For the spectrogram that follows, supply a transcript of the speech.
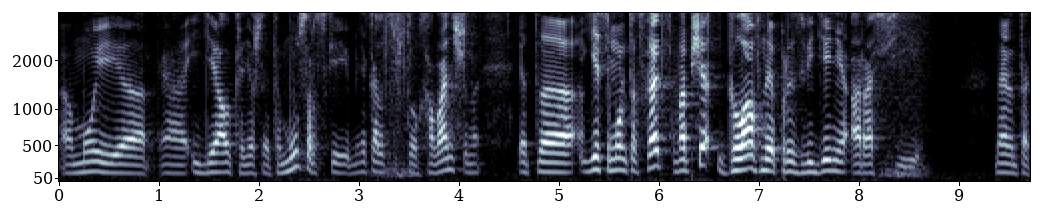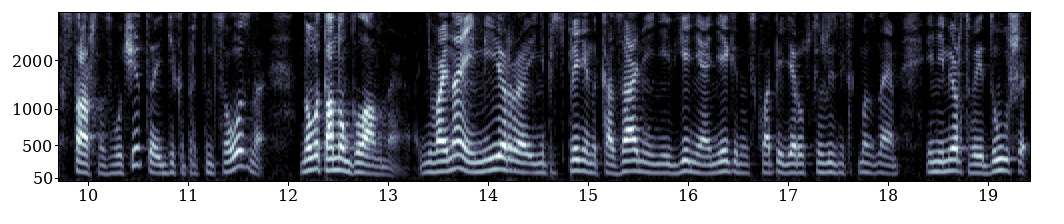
э, мой э, э, идеал, конечно, это Мусорский. Мне кажется, что Хованщина — это, если можно так сказать, вообще главное произведение о России наверное, так страшно звучит и дико претенциозно, но вот оно главное. Не «Война и мир», и не «Преступление и наказание», и не Евгений Онегин, энциклопедия русской жизни, как мы знаем, и не «Мертвые души».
